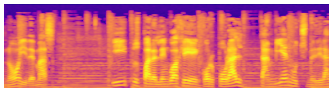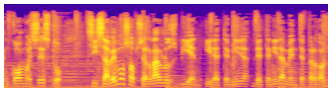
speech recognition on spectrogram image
¿no? Y demás. Y pues para el lenguaje corporal. También muchos me dirán cómo es esto. Si sabemos observarlos bien y detenida, detenidamente, perdón,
